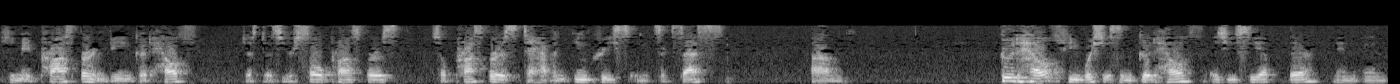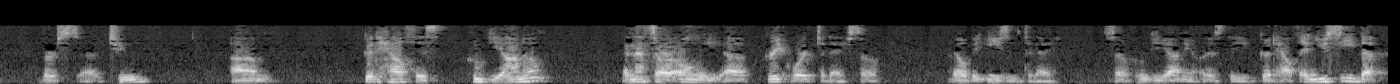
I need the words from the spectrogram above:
he may prosper and be in good health, just as your soul prospers. So prosper is to have an increase in success. Um, good health, he wishes in good health, as you see up there in, in verse uh, 2. Um, good health is hugiano, and that's our only uh, Greek word today, so it'll be easy today. So hugiano is the good health. And you see the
